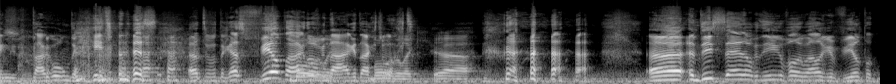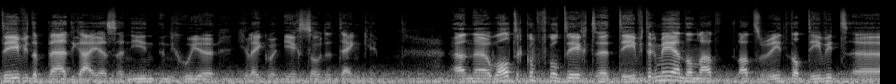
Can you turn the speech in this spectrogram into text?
Ik zijn. denk dat dat gewoon de reden is. Dat er voor de rest veel te hard over Mogelijk, nagedacht wordt. mogelijk, Ja. Eh, in die scène wordt in ieder geval wel geveeld dat David de bad guy is en niet een, een goede, gelijk we eerst zouden denken. En eh, Walter confronteert eh, David ermee en dan laat, laten ze weten dat David eh,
